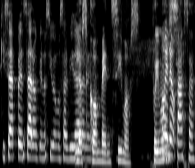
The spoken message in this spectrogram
Quizás pensaron que nos íbamos a olvidar. Los convencimos. Fuimos. Bueno, pasa.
